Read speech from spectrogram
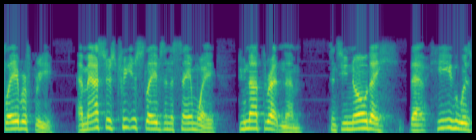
slave or free. And masters, treat your slaves in the same way. Do not threaten them, since you know that, that he who is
